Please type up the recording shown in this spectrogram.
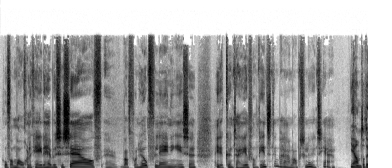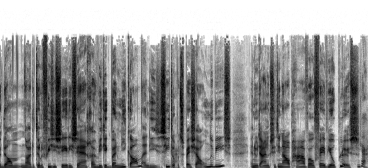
hoeveel mogelijkheden hebben ze zelf? Uh, wat voor een hulpverlening is er? Je kunt daar heel veel winst in behalen, absoluut, ja. Ja, omdat ik dan naar de televisieserie zeg wie ik ben niet kan. En die ziet op het speciaal onderwijs. En uiteindelijk zit hij nou op HAVO, VWO+. Plus. Ja.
